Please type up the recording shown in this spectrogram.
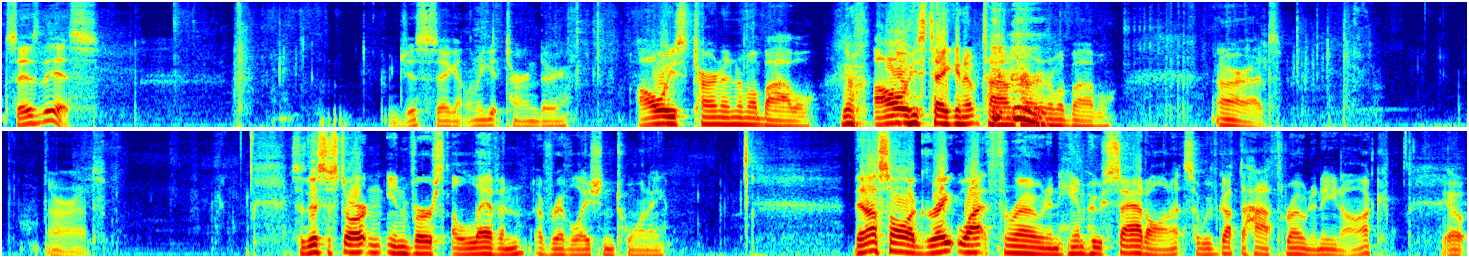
says this. Just a second. Let me get turned there. Always turning to my Bible. Always taking up time turning to my Bible. All right. All right. So this is starting in verse 11 of Revelation 20. Then I saw a great white throne and him who sat on it. So we've got the high throne in Enoch. Yep.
